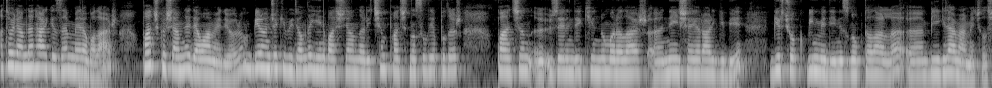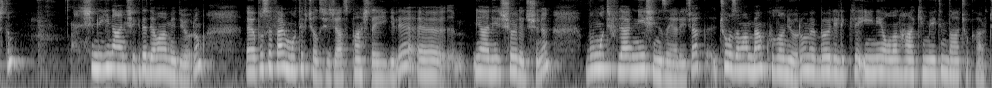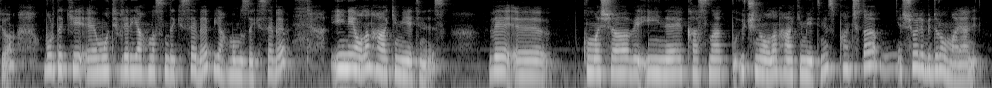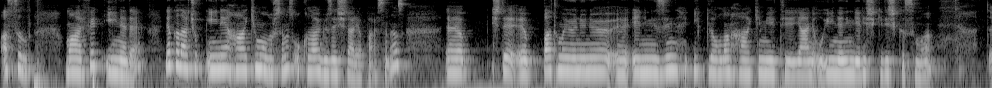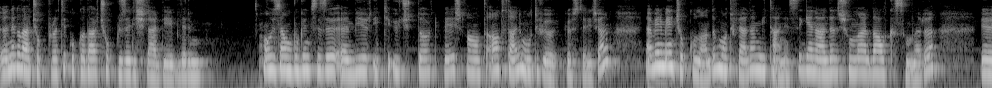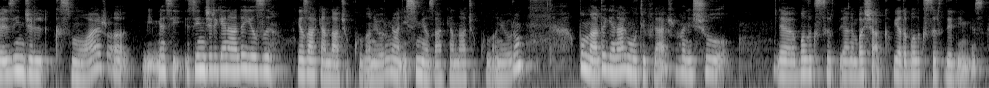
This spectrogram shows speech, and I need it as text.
Atölyemden herkese merhabalar. Punch köşemle devam ediyorum. Bir önceki videomda yeni başlayanlar için punch nasıl yapılır, punch'ın e, üzerindeki numaralar e, ne işe yarar gibi birçok bilmediğiniz noktalarla e, bilgiler vermeye çalıştım. Şimdi yine aynı şekilde devam ediyorum. Bu sefer motif çalışacağız punch'la ilgili. E, yani şöyle düşünün. Bu motifler ne işinize yarayacak? Çoğu zaman ben kullanıyorum ve böylelikle iğneye olan hakimiyetim daha çok artıyor. Buradaki e, motifleri yapmasındaki sebep, yapmamızdaki sebep iğneye olan hakimiyetiniz ve e, kumaşa ve iğne, kasnak bu üçüne olan hakimiyetiniz. Punch'ta şöyle bir durum var yani asıl marifet iğnede. Ne kadar çok iğneye hakim olursanız o kadar güzel işler yaparsınız. Ee, işte e, batma yönünü, e, elinizin iple olan hakimiyeti yani o iğnenin geliş gidiş kısmı. E, ne kadar çok pratik o kadar çok güzel işler diyebilirim. O yüzden bugün size 1, 2, 3, 4, 5, 6, 6 tane motif göstereceğim. Yani benim en çok kullandığım motiflerden bir tanesi. Genelde şunlar dal kısımları zincir kısmı var. Mesela zinciri genelde yazı yazarken daha çok kullanıyorum. Yani isim yazarken daha çok kullanıyorum. Bunlar da genel motifler. Hani şu e, balık sırt yani başak ya da balık sırt dediğimiz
